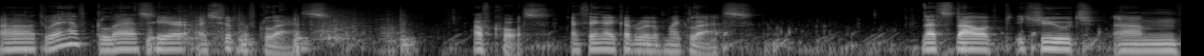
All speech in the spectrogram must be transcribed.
Uh, do I have glass here? I should have glass. Of course. I think I got rid of my glass. That's now a huge um,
